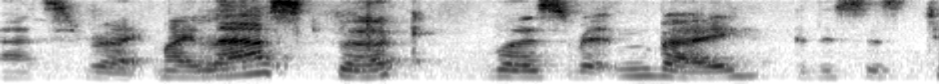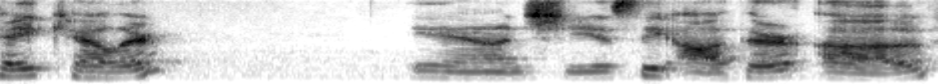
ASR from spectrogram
That's right. My last book was written by, this is Tae Keller, and she is the author of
